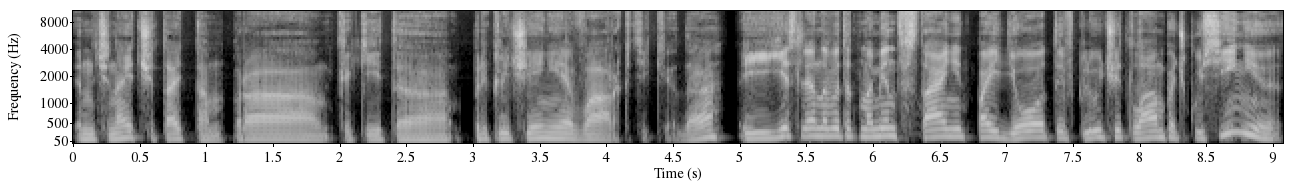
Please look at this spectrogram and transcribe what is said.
и начинает читать там про какие-то приключения в Арктике, да, и если она в этот момент встанет, пойдет и включит лампочку синюю,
